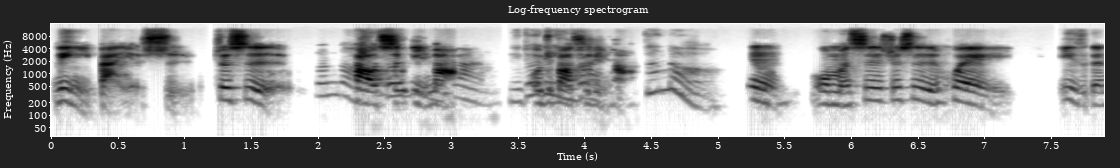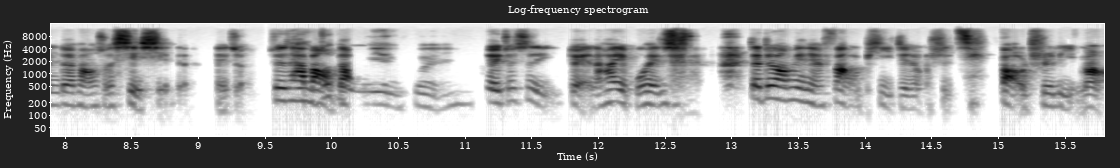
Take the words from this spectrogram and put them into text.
另一半也是，就是。真的保持礼貌，我就保持礼貌。真的，嗯，我们是就是会一直跟对方说谢谢的那种，就是他帮我倒，我也会，对，就是对，然后也不会 在对方面前放屁这种事情，保持礼貌。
